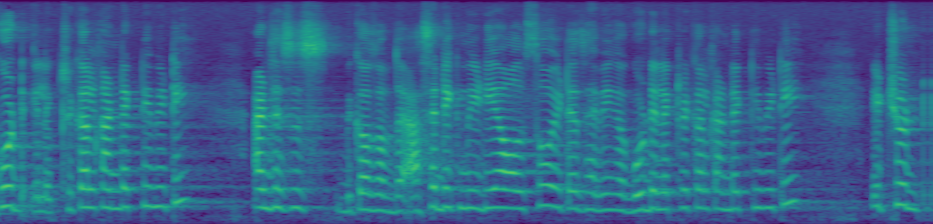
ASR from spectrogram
good electrical conductivity and this is because of the acidic media also it is having a good electrical conductivity. It should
